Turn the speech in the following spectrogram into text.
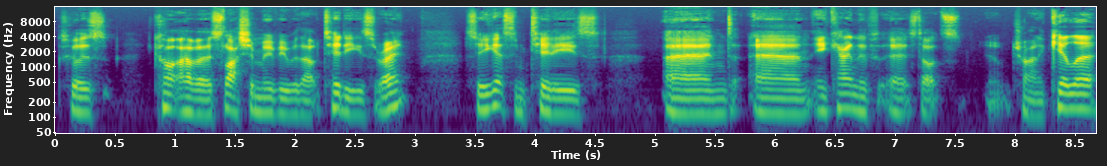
because you can't have a slasher movie without titties, right? So you get some titties and and he kind of uh, starts you know, trying to kill her,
